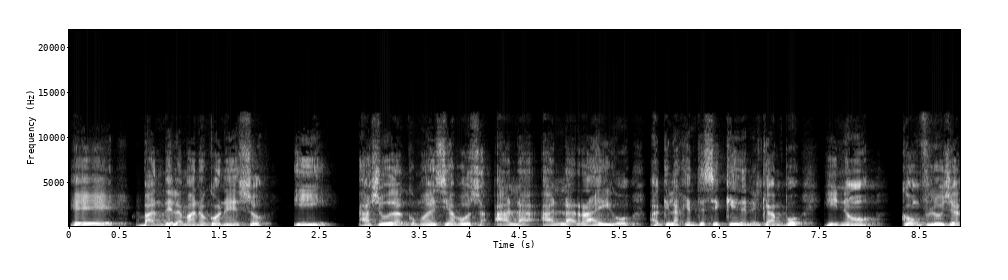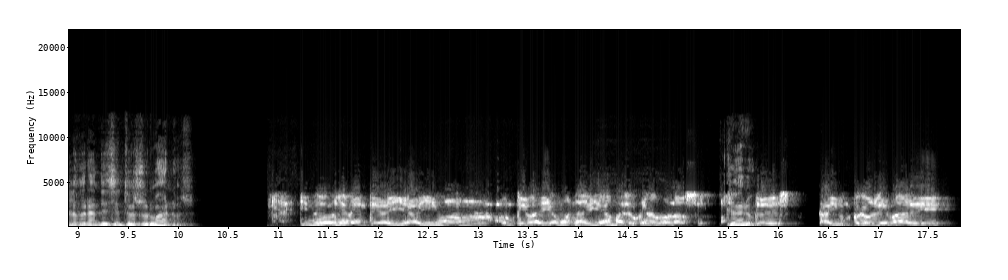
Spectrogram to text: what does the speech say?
eh, van de la mano con eso y ayudan, como decías vos, a la, al arraigo, a que la gente se quede en el campo y no confluya en los grandes centros urbanos. Indudablemente, hay, hay un, un tema, digamos, nadie ama lo que no conoce. Claro. Entonces, hay un problema de,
